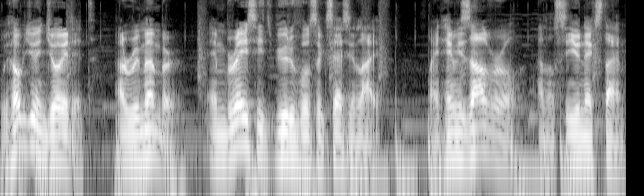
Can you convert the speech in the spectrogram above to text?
We hope you enjoyed it. And remember, embrace its beautiful success in life. My name is Alvaro, and I'll see you next time.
